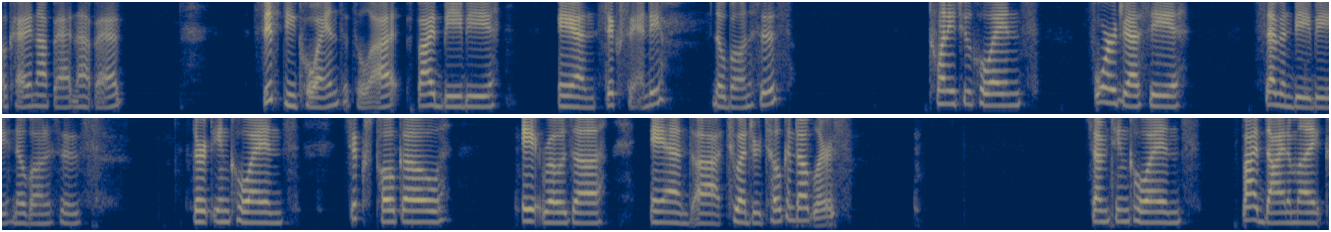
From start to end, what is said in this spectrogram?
Okay, not bad, not bad. 50 coins, that's a lot, 5 Bibi, and 6 Sandy. No bonuses. 22 coins, 4 Jessie, 7 Bibi, no bonuses. 13 coins, 6 Poco, 8 Rosa, and uh, 200 token doublers. 17 coins, 5 Dynamike,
